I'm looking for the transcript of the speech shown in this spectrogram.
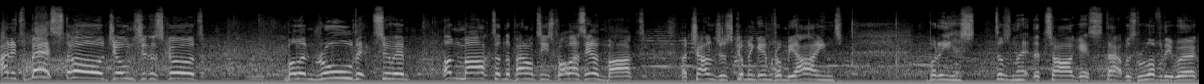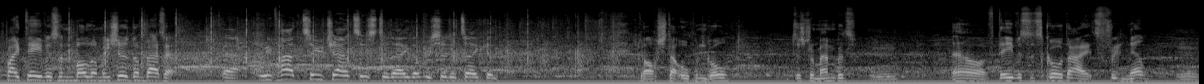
and it's missed. Oh, Jones should have scored. Mullen rolled it to him, unmarked on the penalty spot. I say unmarked. A challenger's coming in from behind, but he doesn't hit the targets. That was lovely work by Davis and Mullen. We should have done better. Yeah, we've had two chances today that we should have taken. Gosh, that open goal. Just remembered. Mm. Oh, if Davis had scored that, it's 3 0. Mm.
